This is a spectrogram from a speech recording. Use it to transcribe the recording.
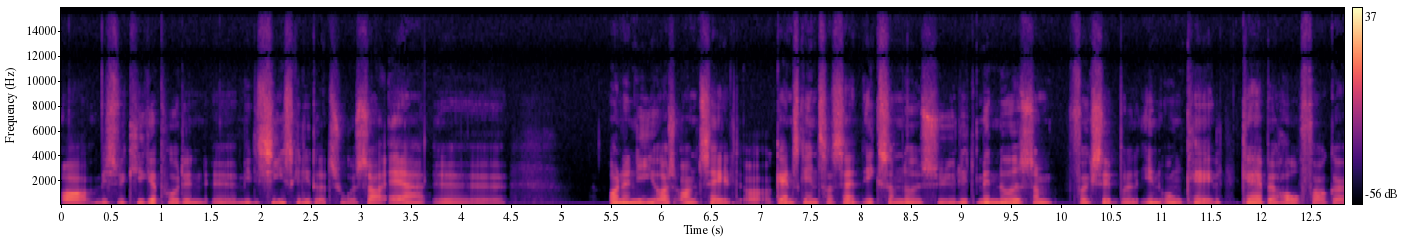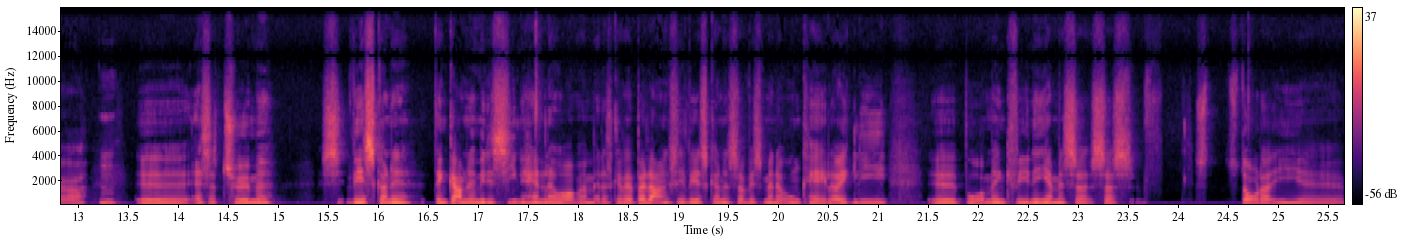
og hvis vi kigger på den øh, medicinske litteratur, så er øh, onani også omtalt, og ganske interessant, ikke som noget sygeligt, men noget, som for eksempel en ungkal kan have behov for at gøre. Mm. Øh, altså tømme væskerne. Den gamle medicin handler jo om, at der skal være balance i væskerne, så hvis man er ungkal og ikke lige øh, bor med en kvinde, jamen så, så står der i, øh,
